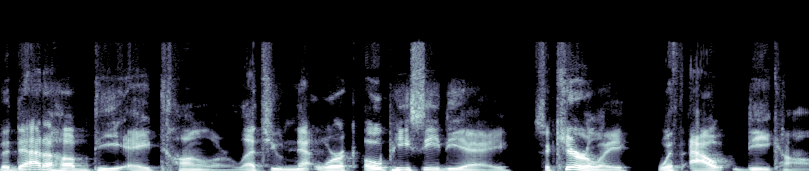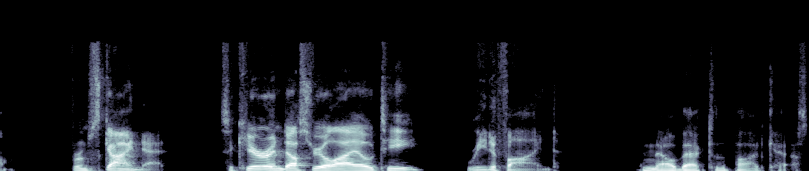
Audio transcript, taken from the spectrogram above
The Data Hub DA Tunneler lets you network OPCDA securely without DCOM from Skkynet. Secure industrial IoT redefined. And now back to the podcast.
